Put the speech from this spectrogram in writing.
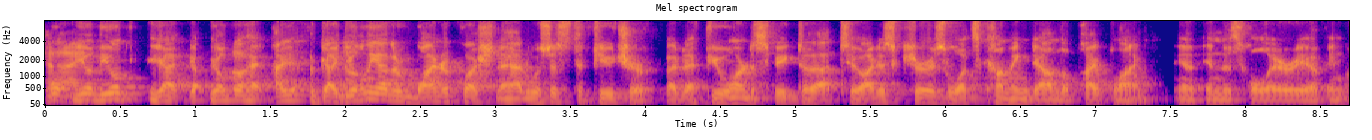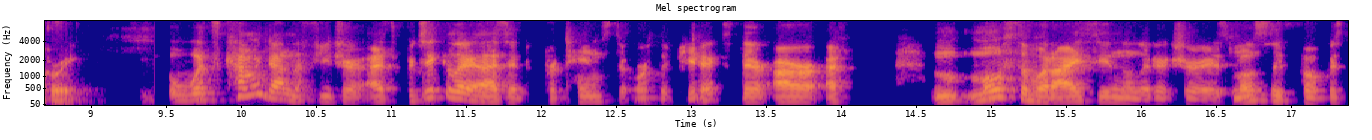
can well, I? You know, the only, yeah, go, go ahead. I, the no. only other minor question I had was just the future. But if you wanted to speak to that too, I'm just curious what's coming down the pipeline in, in this whole area of inquiry. What's coming down the future, as particularly as it pertains to orthopedics, there are a most of what I see in the literature is mostly focused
